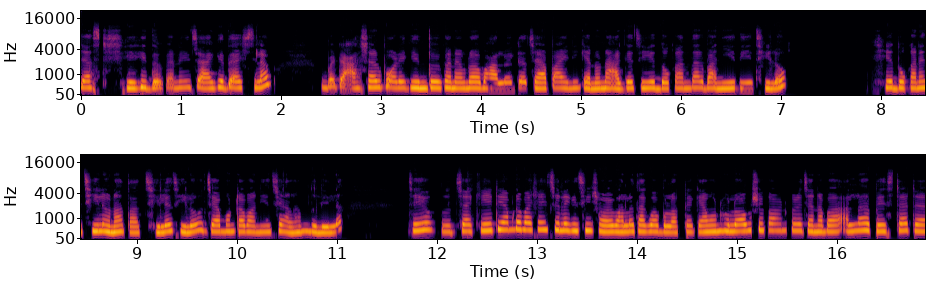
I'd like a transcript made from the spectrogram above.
জাস্ট সেই দোকানেই চা খেতে আসছিলাম। বাট আসার পরে কিন্তু এখানে আমরা ভালো একটা চা পাইনি। কেননা আগে যে দোকানদার বানিয়ে দিয়েছিল সে দোকানে ছিল না, তার ছেলে ছিল, যেমনটা বানিয়েছে, আলহামদুলিল্লাহ। যাই হোক, দুধ চা খেয়ে আমরা বাসায় চলে গেছি। সবাই ভালো থাকবা, ব্লগটা কেমন হলো অবশ্যই কমেন্ট করে জানাবা। আল্লাহ হাফেজ, টাটা।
